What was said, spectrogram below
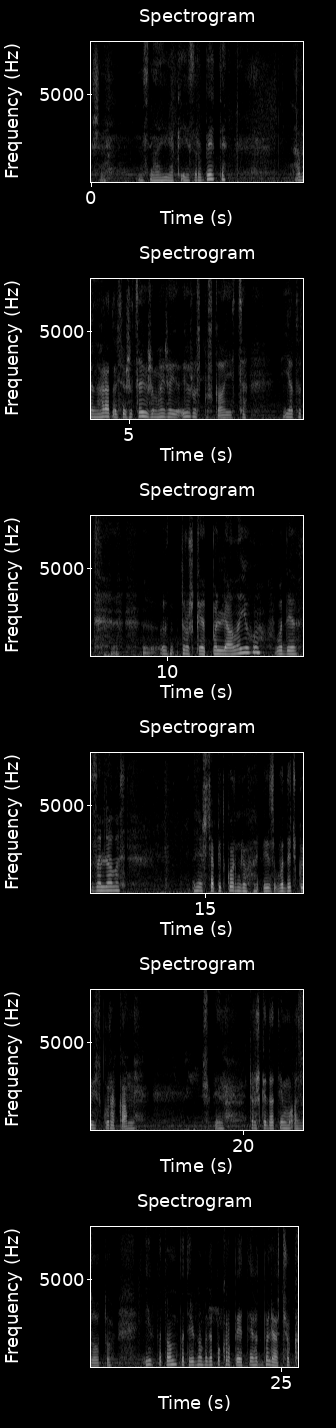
Ще не знаю, як її зробити. А виноград ось вже цей вже майже і розпускається. Я тут е, трошки поляла його, води залялась. Я ще підкормлю із водичкою з кураками, щоб він трошки дати йому азоту. І потім потрібно буде покропити від болячок.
